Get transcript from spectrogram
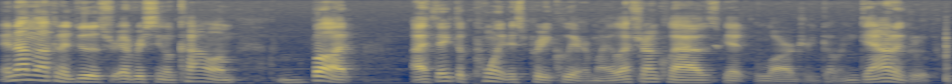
And I'm not going to do this for every single column, but I think the point is pretty clear. My electron clouds get larger going down a group.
